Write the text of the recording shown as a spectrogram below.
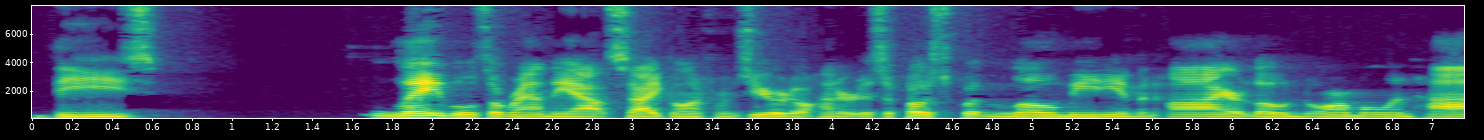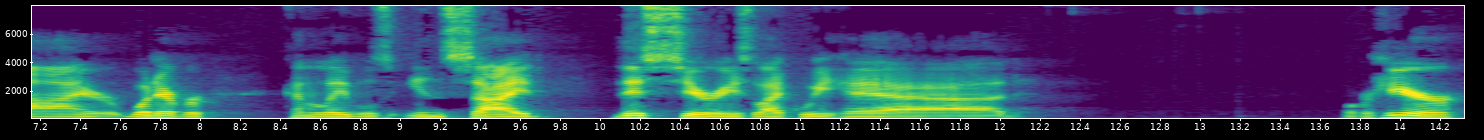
these labels around the outside going from 0 to 100 as opposed to putting low, medium, and high or low, normal, and high or whatever kind of labels inside this series like we had over here,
